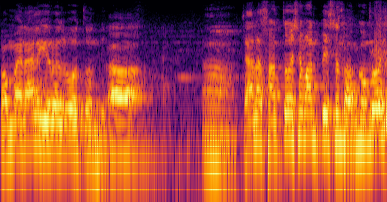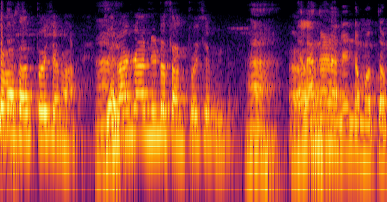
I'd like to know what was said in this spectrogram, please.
తొంభై నాలుగు ఈ రోజు పోతుంది. చాలా సంతోషం అనిపిస్తుంది సంతోషమా. సంతోషమా. తెలంగాణ నిండా సంతోషం తెలంగాణ నిండా మొత్తం.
